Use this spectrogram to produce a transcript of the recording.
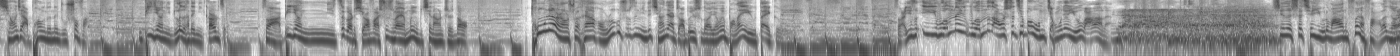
强加朋友的那种说法。毕竟你路还得你个儿走，是吧？毕竟你自个儿的想法说出来也没有其他人知道。同龄人说还好，如果说是你的亲家长辈说的，因为本来也有代沟。是吧？一说，咦，我们那我们那家伙十七八，我们结婚就有娃娃了。现在十七有了娃娃，你犯法了，真的，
